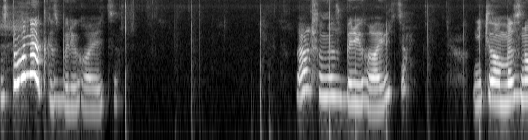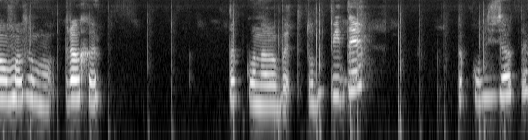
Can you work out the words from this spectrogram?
Зато монетки зберігаються. Далі не зберігаються. Нічого, ми знову можемо трохи тако наробити. Тут піди. Таку взяти.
